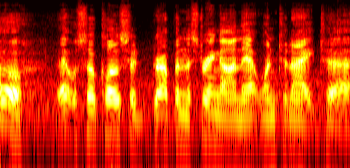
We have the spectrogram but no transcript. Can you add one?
Oh, that was so close to dropping the string on that one tonight. Uh,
